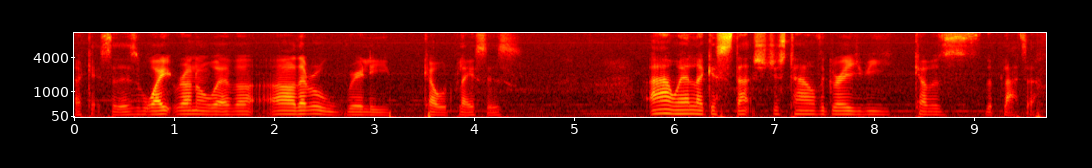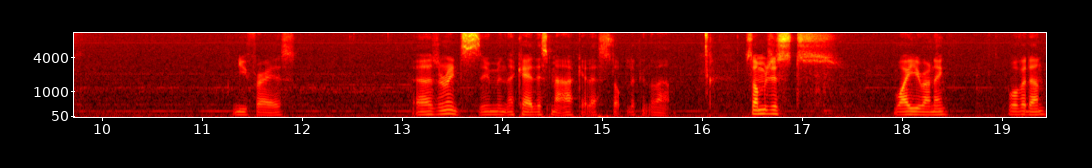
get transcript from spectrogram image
Okay, so there's Whiterun or whatever. Oh, they're all really cold places. Ah, well, I guess that's just how the gravy covers the platter. New phrase. Uh, is there any zoom in? Okay, this map. Okay, let's stop looking at the map. So I'm just... Why are you running? What have I done?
